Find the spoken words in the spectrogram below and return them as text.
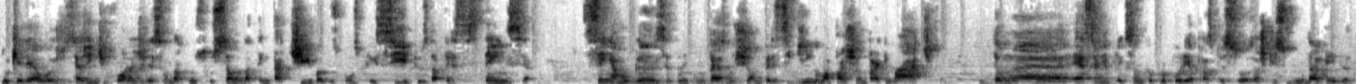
do que ele é hoje? Se a gente for na direção da construção, da tentativa, dos bons princípios, da persistência, sem arrogância, também com pés no chão, perseguindo uma paixão pragmática. Então é essa é a reflexão que eu proporia para as pessoas. Acho que isso muda a vida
